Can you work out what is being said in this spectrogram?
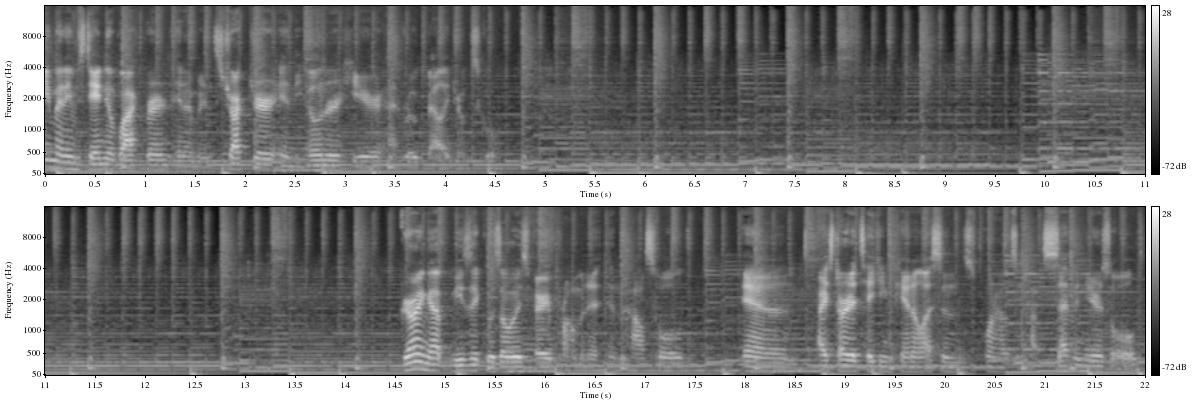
Hey, my name is Daniel Blackburn, and I'm an instructor and the owner here at Rogue Valley Drum School. Growing up, music was always very prominent in the household, and I started taking piano lessons when I was about seven years old,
